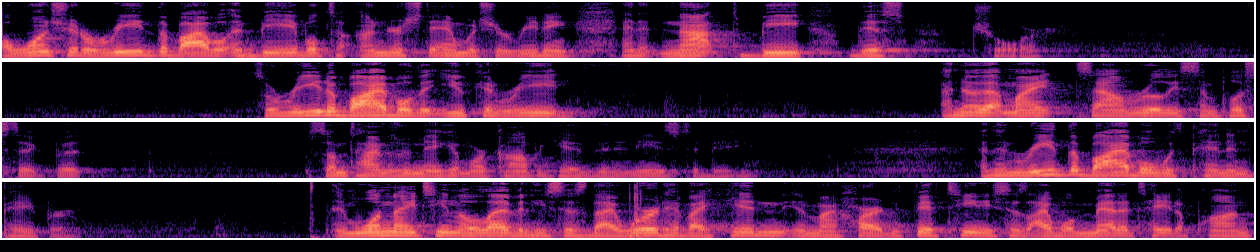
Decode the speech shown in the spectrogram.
I want you to read the Bible and be able to understand what you're reading and it not to be this chore. So read a Bible that you can read. I know that might sound really simplistic, but sometimes we make it more complicated than it needs to be. And then read the Bible with pen and paper. In 119.11, he says, Thy word have I hidden in my heart. In 15, he says, I will meditate upon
